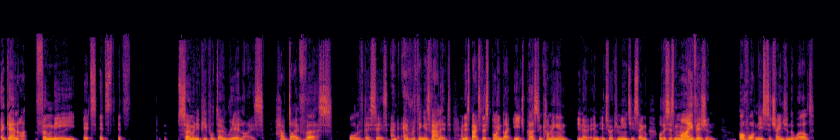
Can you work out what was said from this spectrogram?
again, for me, it's it's it's so many people don't realize how diverse all of this is and everything is valid. And it's back to this point like each person coming in you know in, into a community saying well this is my vision of what needs to change in the world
